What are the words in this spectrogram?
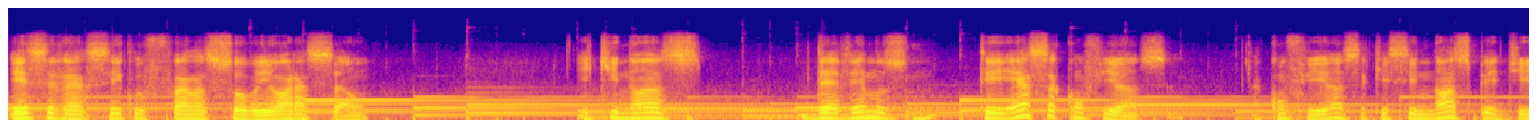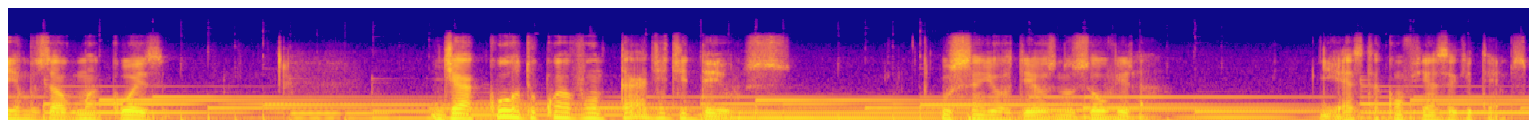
Esse versículo fala sobre oração e que nós devemos ter essa confiança, a confiança que se nós pedirmos alguma coisa de acordo com a vontade de Deus, o Senhor Deus nos ouvirá. E esta confiança que temos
